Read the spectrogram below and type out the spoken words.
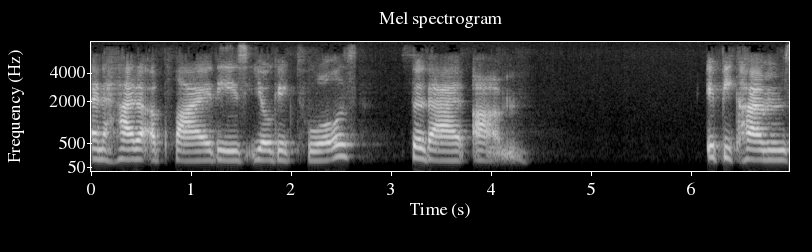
and how to apply these yogic tools so that um, it becomes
